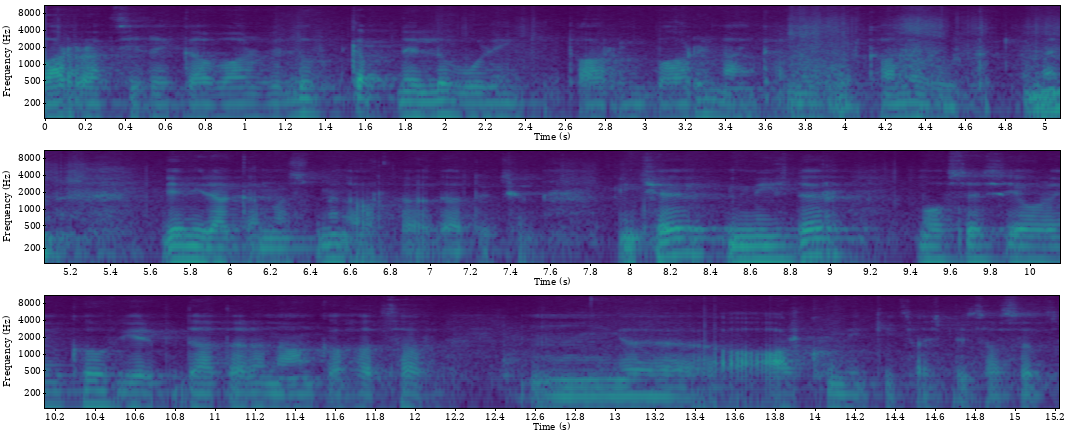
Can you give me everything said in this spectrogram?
բառացի ղեկավարվելով, կպնելով օրենքի տառին բառին այնքան որքանով որ կպնում են եւ իրականացնում են արդարադատություն։ Ինչեւ միջդեռ Մովսեսի օրենքով, երբ դատարանը անկախացավ արքունիկից, այսպես ասած,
